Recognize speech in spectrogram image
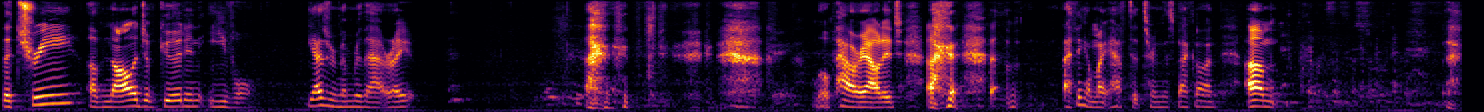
The tree of knowledge of good and evil. You guys remember that, right? little power outage. I think I might have to turn this back on. Um, let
